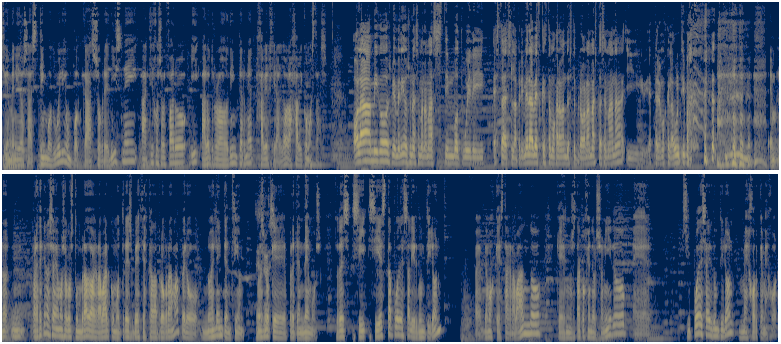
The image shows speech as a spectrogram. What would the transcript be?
y bienvenidos a Steamboat Willy, un podcast sobre Disney. Aquí José Alfaro y al otro lado de internet Javier Giralda. Hola Javi, ¿cómo estás? Hola amigos, bienvenidos una semana más Steamboat Willy. Esta es la primera vez que estamos grabando este programa esta semana y esperemos que la última. Em, no, parece que nos habíamos acostumbrado a grabar como tres veces cada programa, pero no es la intención, no es lo es. que pretendemos. Entonces, si, si esta puede salir de un tirón, eh, vemos que está grabando, que nos está cogiendo el sonido, eh, si puede salir de un tirón, mejor que mejor.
